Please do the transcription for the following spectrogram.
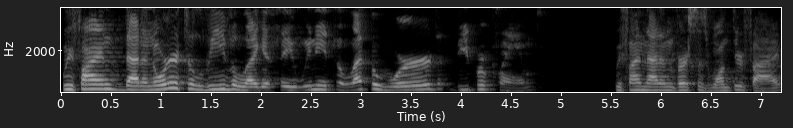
We find that in order to leave a legacy, we need to let the word be proclaimed we find that in verses 1 through 5.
